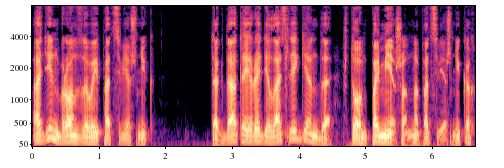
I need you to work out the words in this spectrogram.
один бронзовый подсвечник – Тогда-то и родилась легенда, что он помешан на подсвечниках.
